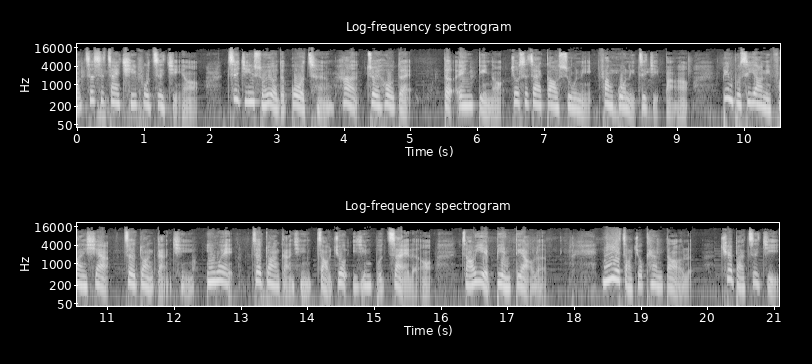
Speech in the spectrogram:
哦，这是在欺负自己哦。至今所有的过程和最后的的 ending 哦，就是在告诉你放过你自己吧、哦，并不是要你放下这段感情，因为这段感情早就已经不在了哦，早也变掉了，你也早就看到了，却把自己。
